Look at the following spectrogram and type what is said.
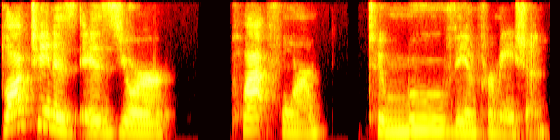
blockchain is is your platform to move the information.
